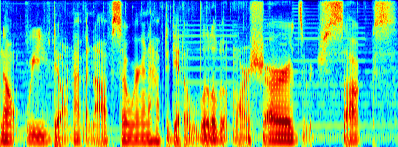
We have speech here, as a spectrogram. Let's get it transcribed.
No, we don't have enough, so we're going to have to get a little bit more shards, which sucks.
